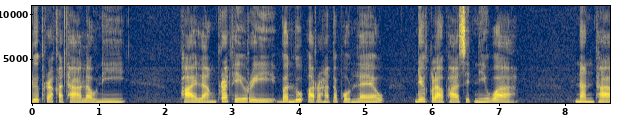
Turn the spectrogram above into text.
ด้วยพระคาถาเหล่านี้ ภายหลังพระเทรีบรรลุอรหัตผลแล้ว ได้กล่าวภาสิทธินี้ว่า นันทา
